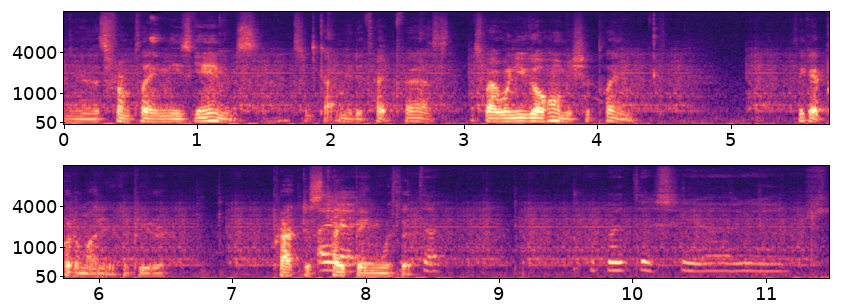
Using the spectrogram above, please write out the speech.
Yeah, that's from playing these games. That's what got me to type fast. That's why when you go home, you should play them. I think I put them on your computer. Practice Oh, typing with it. Put the- yes.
